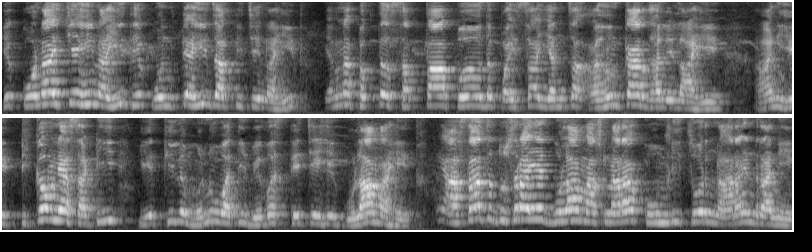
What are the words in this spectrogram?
हे कोणाचेही नाहीत हे कोणत्याही जातीचे नाहीत. यांना फक्त सत्ता पद पैसा यांचा अहंकार झालेला आहे. आणि हे टिकवण्यासाठी येथील मनुवादी व्यवस्थेचे हे गुलाम आहेत. असाच दुसरा एक गुलाम असणारा कोंबडी चोर नारायण राणे.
